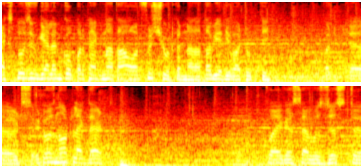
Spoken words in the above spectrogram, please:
एक्सप्लोसिव गैलन को ऊपर फेंकना था और फिर शूट करना था तब ये दीवार टूटती but it's it was not like that So I guess I was just uh,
